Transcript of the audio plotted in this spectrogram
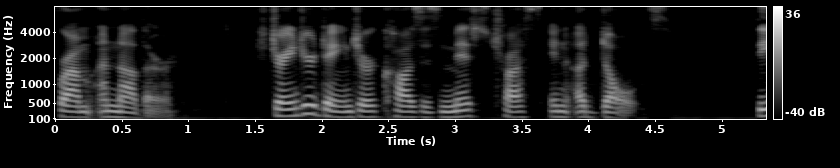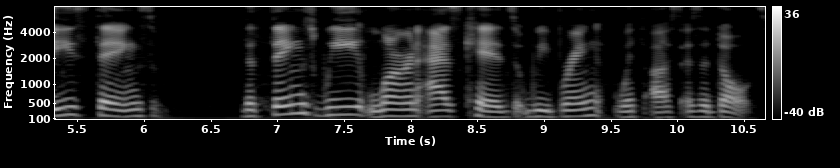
from another. Stranger danger causes mistrust in adults. These things, the things we learn as kids, we bring with us as adults.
